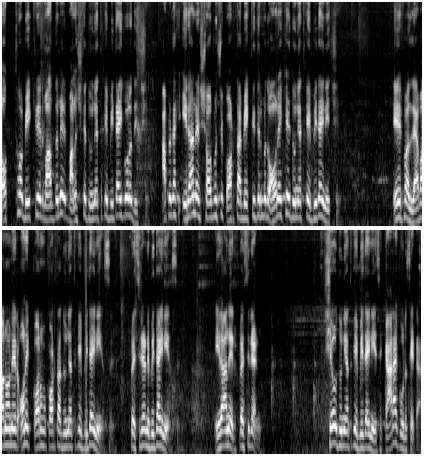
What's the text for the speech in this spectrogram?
তথ্য বিক্রির মাধ্যমে মানুষকে দুনিয়া থেকে বিদায় করে দিচ্ছে। আপনি দেখেন, ইরানের সর্বোচ্চ কর্তা ব্যক্তিদের মধ্যে অনেকেই দুনিয়া থেকে বিদায় নিচ্ছে। এরপর লেবাননের অনেক কর্মকর্তা দুনিয়া থেকে বিদায় নিয়েছে, প্রেসিডেন্ট বিদায় নিয়েছে। ইরানের প্রেসিডেন্ট, সেও দুনিয়া থেকে বিদায় নিয়েছে। কারা করেছে এটা?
